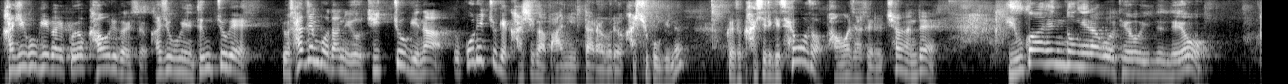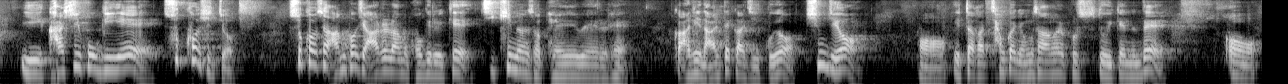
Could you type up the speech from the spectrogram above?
가시고기가 있고요. 가오리가 있어요. 가시고기는 등 쪽에 요 사진보다는 요 뒤쪽이나 요 꼬리 쪽에 가시가 많이 있다라 그래요. 가시고기는. 그래서 가시 이렇게 세워서 방어 자세를 취하는데 육아 행동이라고 되어 있는데요. 이 가시고기의 수컷 있죠. 수컷은 암컷이 알을 낳으면 거기를 이렇게 지키면서 배회를 해. 그 알이 낳을 때까지 있고요. 심지어 어, 이따가 잠깐 영상을 볼 수도 있겠는데 어,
